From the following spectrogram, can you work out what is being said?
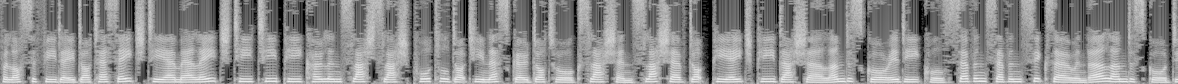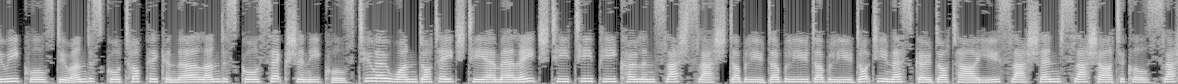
philosophyday.shtml http colon slash slash portal.unesco.org slash n slash ev.php dash earl underscore id equals seven seven six zero and earl underscore do equals do underscore topic and earl underscore section equals two oh one dot html http colon slash slash www.unesco.ru slash slash eng slash articles slash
